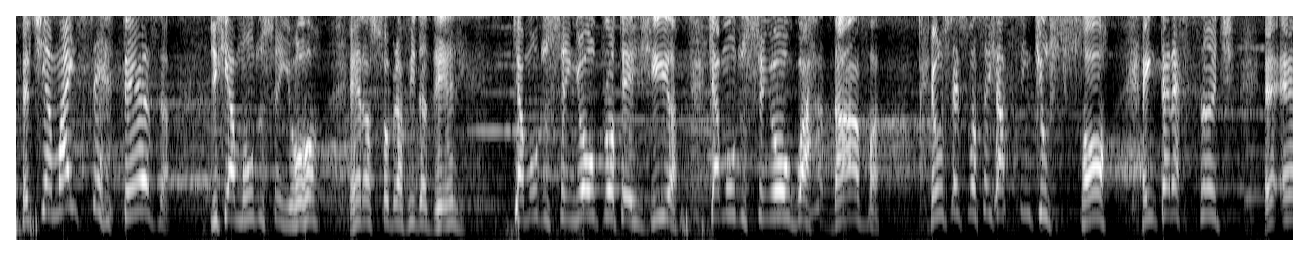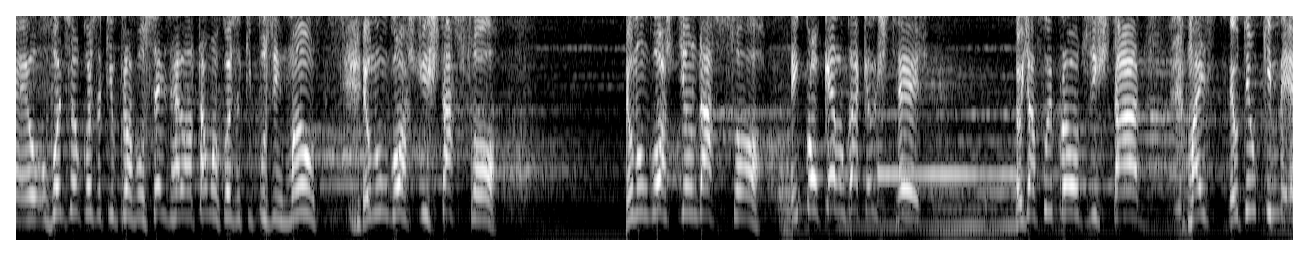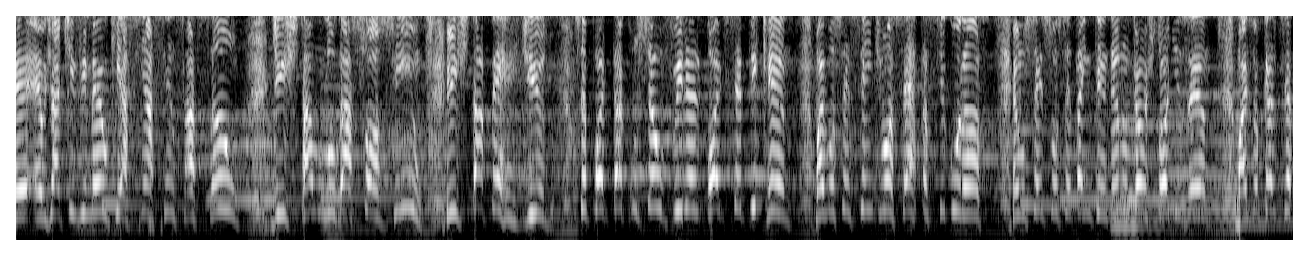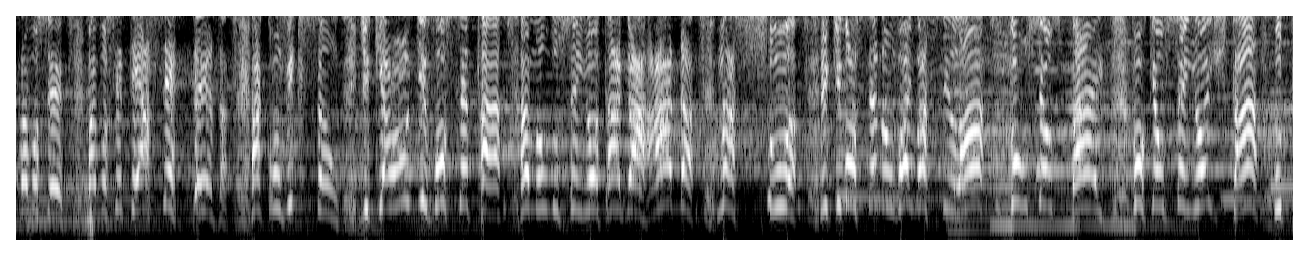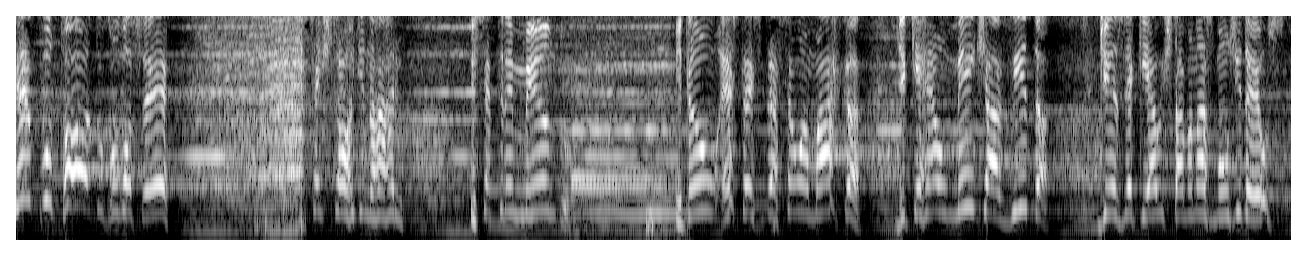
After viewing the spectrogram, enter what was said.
ele tinha mais certeza de que a mão do Senhor era sobre a vida dele, que a mão do Senhor o protegia, que a mão do Senhor o guardava. Eu não sei se você já se sentiu só. É interessante. É, é, eu vou dizer uma coisa aqui para vocês, relatar uma coisa aqui para os irmãos. Eu não gosto de estar só. Eu não gosto de andar só. Em qualquer lugar que eu esteja. Eu já fui para outros estados, mas eu tenho que eh, eu já tive meio que assim a sensação de estar num lugar sozinho e estar perdido. Você pode estar com seu filho, ele pode ser pequeno, mas você sente uma certa segurança. Eu não sei se você está entendendo o que eu estou dizendo, mas eu quero dizer para você, mas você ter a certeza, a convicção de que aonde você está, a mão do Senhor está agarrada na sua e que você não vai vacilar com os seus pés, porque o Senhor está o tempo todo com você. Isso é extraordinário. Isso é tremendo. Então, esta expressão é uma marca de que realmente a vida de Ezequiel estava nas mãos de Deus.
